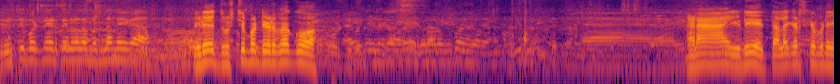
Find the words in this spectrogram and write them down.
ದೃಷ್ಟಿ ಪಟ್ಟು ಇಡ್ತಿಲ್ವಲ್ಲ ಮೊದ್ಲಂಗ ಈಗ ಇಡೀ ದೃಷ್ಟಿ ಪಟ್ಟು ಇಡಬೇಕು ಅಣ್ಣ ಇಡೀ ತಲೆ ಕೆಡ್ಸ್ಕೊಬಿಡಿ.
